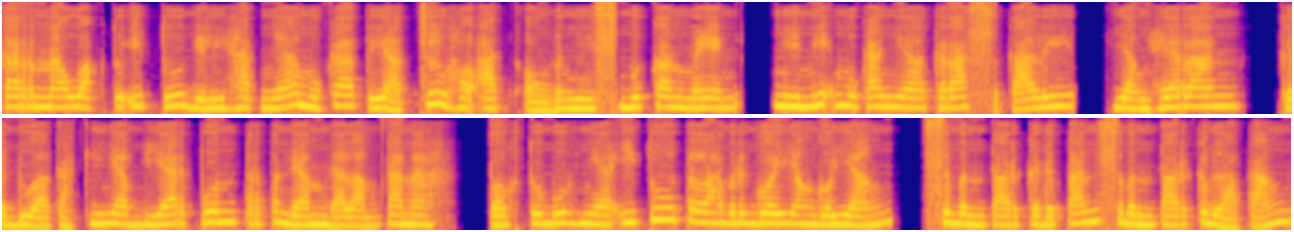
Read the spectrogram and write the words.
karena waktu itu dilihatnya muka Tiat Chu Hoat Ong bengis bukan main, mimik mukanya keras sekali, yang heran, kedua kakinya biarpun terpendam dalam tanah, toh tubuhnya itu telah bergoyang-goyang, Sebentar ke depan sebentar ke belakang,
